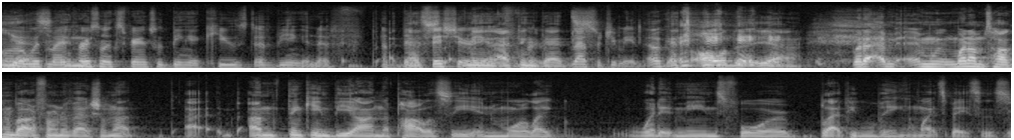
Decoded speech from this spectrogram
Or Yes, with my personal experience with being accused of being an, a That's- I beneficiary? mean, I think that's- that's what you mean. Okay. That's all the yeah. But I, I mean, when I'm talking about affirmative action, I'm not. I, I'm thinking beyond the policy and more like what it means for Black people being in white spaces.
